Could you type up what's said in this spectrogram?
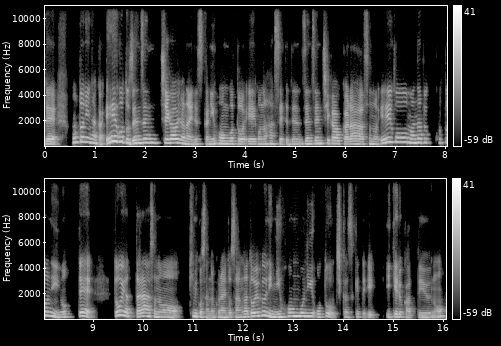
で、本当になんか英語と全然違うじゃないですか。日本語と英語の発声って全然違うから、その英語を学ぶことによって、どうやったらそのきみこさんのクライアントさんがどういうふうに日本語に音を近づけていいけるかっていうの？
